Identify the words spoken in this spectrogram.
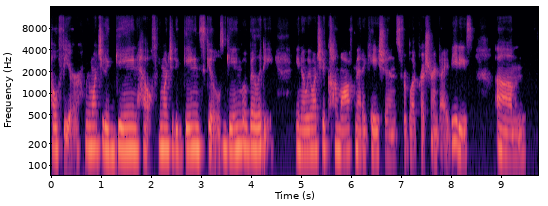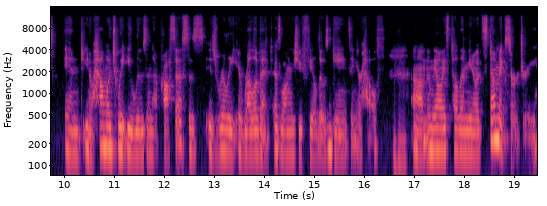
healthier. We want you to gain health. We want you to gain skills gain mobility. You know we want you to come off medications for blood pressure and diabetes. Um, and you know how much weight you lose in that process is is really irrelevant as long as you feel those gains in your health. Mm-hmm. um, and we always tell them you know it's stomach surgery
